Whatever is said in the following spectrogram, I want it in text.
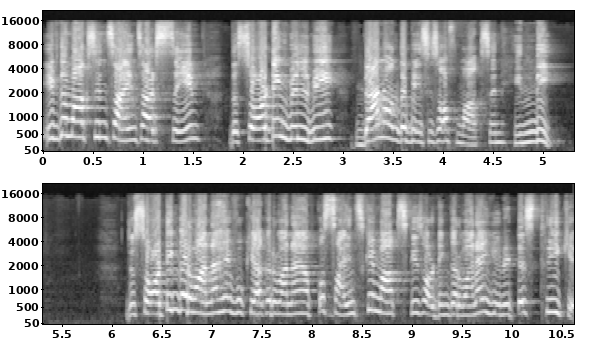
If the marks in science are same, the sorting will be done on the basis of marks in hindi. जो सॉर्टिंग करवाना है, वो क्या करवाना है आपको? साइंस के मार्क्स की सॉर्टिंग करवाना है यूनिट टेस्ट थ्री के।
